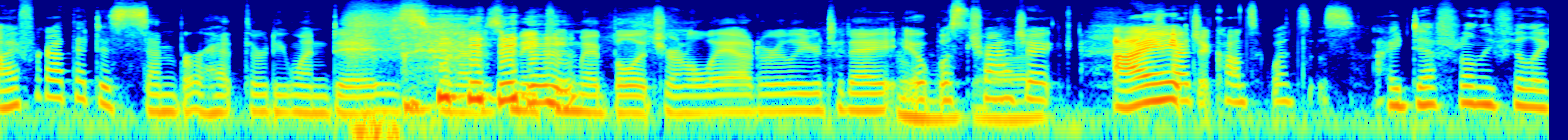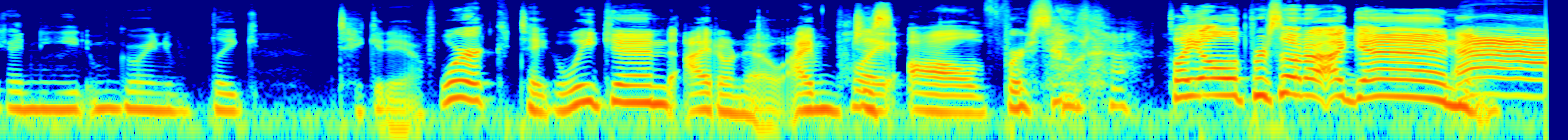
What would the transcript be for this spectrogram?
I forgot that December had 31 days when I was making my bullet journal layout earlier today. Oh it was tragic. I- tragic consequences. I definitely feel like I need, I'm going to like take a day off work, take a weekend. I don't know. I'm Play just all of Persona. play all of Persona again. Ah!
